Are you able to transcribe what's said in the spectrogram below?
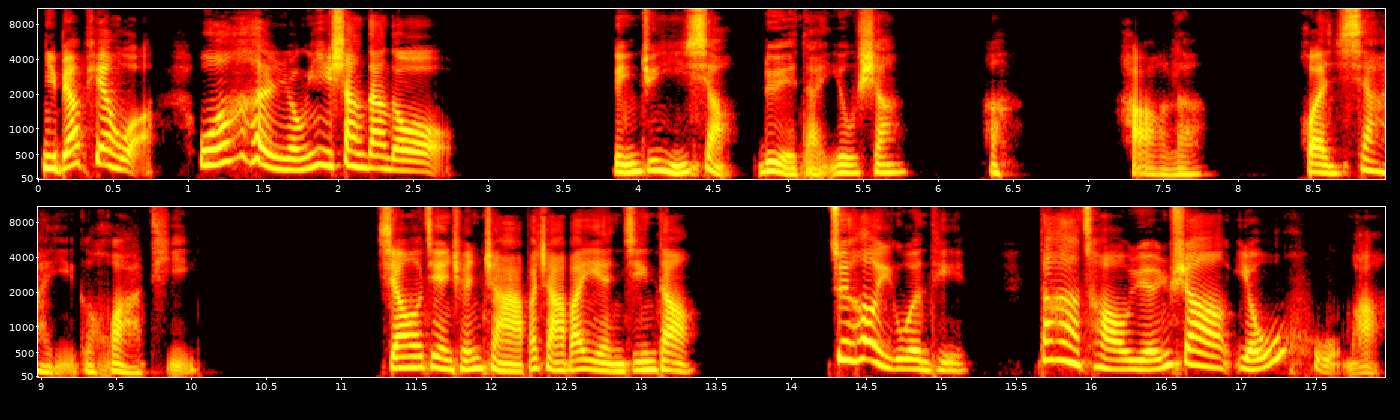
你不要骗我，我很容易上当的哦。林君一笑，略带忧伤。好了，换下一个话题。萧建成眨巴眨巴眼睛道：“最后一个问题，大草原上有虎吗？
